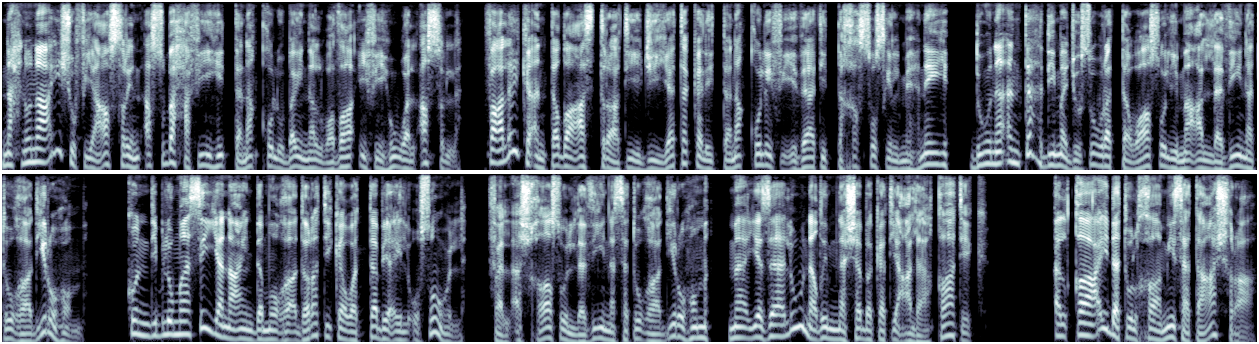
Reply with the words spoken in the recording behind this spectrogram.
نحن نعيش في عصر أصبح فيه التنقل بين الوظائف هو الأصل فعليك أن تضع استراتيجيتك للتنقل في ذات التخصص المهني دون أن تهدم جسور التواصل مع الذين تغادرهم. كن دبلوماسيا عند مغادرتك واتبع الأصول فالأشخاص الذين ستغادرهم ما يزالون ضمن شبكة علاقاتك. القاعدة الخامسة عشرة.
